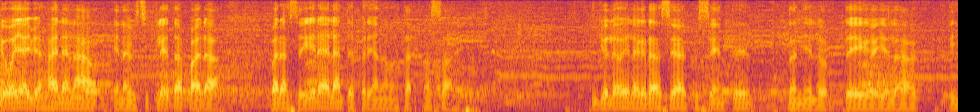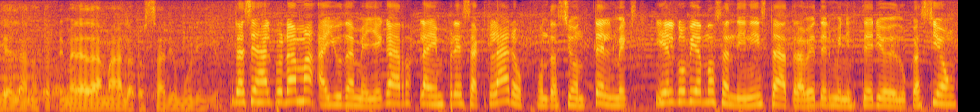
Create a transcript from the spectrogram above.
yo voy a viajar en la, en la bicicleta para, para seguir adelante, pero ya no gastar pasaje. Yo le doy las gracias al presidente Daniel Ortega y a la y a la, nuestra primera dama, a la Rosario Murillo. Gracias al programa Ayúdame a Llegar, la empresa Claro, Fundación Telmex y el gobierno sandinista a través del Ministerio de Educación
